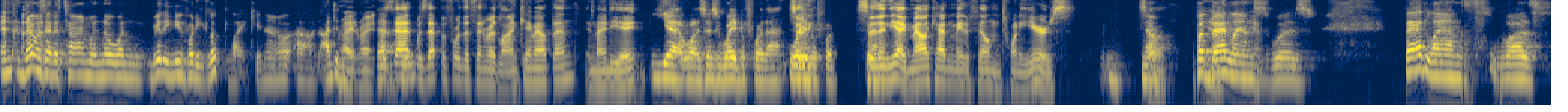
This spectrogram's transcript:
and that was at a time when no one really knew what he looked like. You know, uh, I didn't. Right, right. was that was that before the Thin Red Line came out? Then in '98. Yeah, it was. It was way before that. So way before. So yeah. then, yeah, Malick hadn't made a film in 20 years. So, no, but yeah, Badlands yeah. was. Badlands was.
